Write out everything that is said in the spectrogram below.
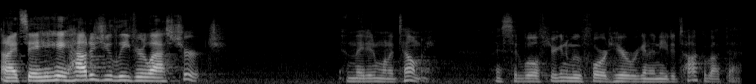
And I'd say, Hey, how did you leave your last church? And they didn't want to tell me. I said, Well, if you're going to move forward here, we're going to need to talk about that.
